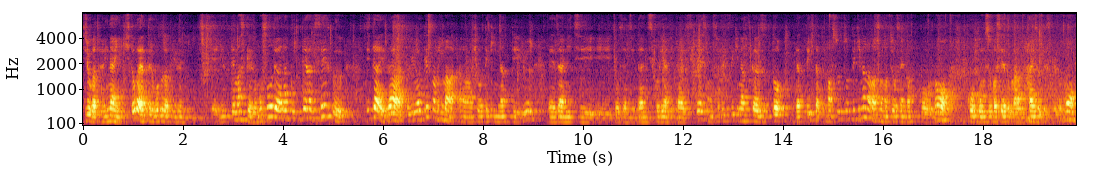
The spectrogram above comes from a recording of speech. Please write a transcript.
思慮が足りない人がやってることだというふうに言ってますけれどもそうではなくてやはり政府自体がとりわけその今標的になっている在日朝鮮人在日コリアンに対してその差別的な扱いをずっとやってきたと、まあ、象徴的なのがその朝鮮学校の高校無償化制度からの排除ですけども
